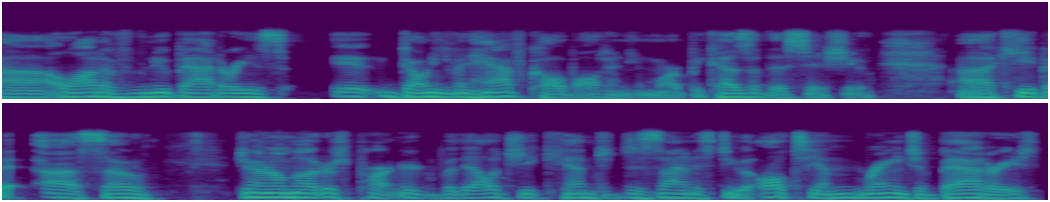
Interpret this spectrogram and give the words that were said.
Uh, a lot of new batteries uh, don't even have cobalt anymore because of this issue. Uh, keep it. Uh, so, General Motors partnered with LG Chem to design this new Ultium range of batteries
